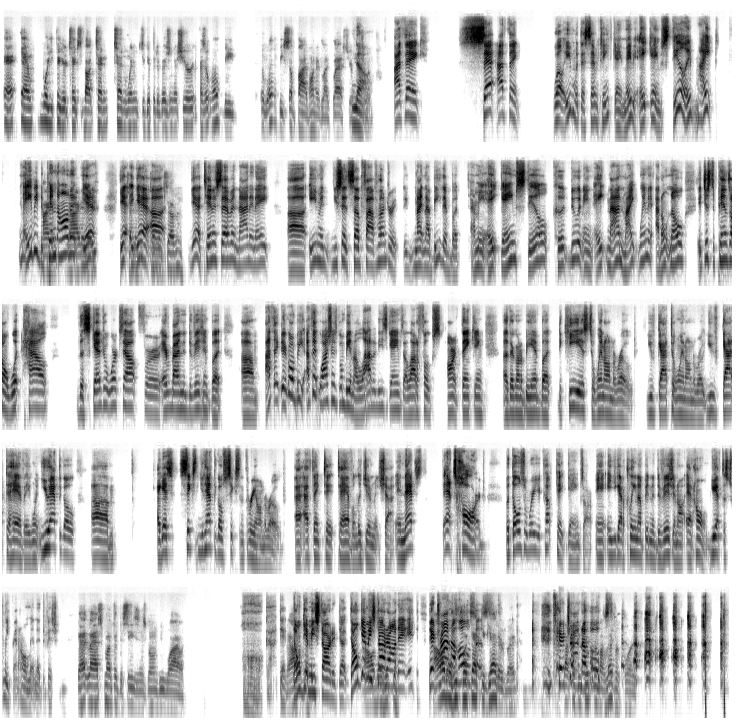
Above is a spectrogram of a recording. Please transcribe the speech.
And, and what you figure it takes about 10, 10 wins to get the division this year because it won't be it won't be sub 500 like last year. No, sure. I think set. I think well, even with the 17th game, maybe eight games still, it might maybe depend nine, on nine it. Yeah. Eight, yeah. 10 yeah. And, uh, yeah. 10 and seven, nine and eight. Uh, even you said sub 500, it might not be there, but I mean, eight games still could do it, and eight, nine might win it. I don't know. It just depends on what, how the schedule works out for everybody in the division. But um, I think they're going to be, I think Washington's going to be in a lot of these games. A lot of folks aren't thinking uh, they're going to be in, but the key is to win on the road. You've got to win on the road. You've got to have a win. You have to go, um, I guess six, you'd have to go six and three on the road. I, I think to, to have a legitimate shot. And that's, that's hard, but those are where your cupcake games are. And, and you got to clean up in the division at home. You have to sweep at home in the division. That last month of the season is going to be wild. Oh God! don't get me started. Doug. Don't get me started on that. It, they're trying to hold that us. together, but they're trying to hold. My liver for it.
